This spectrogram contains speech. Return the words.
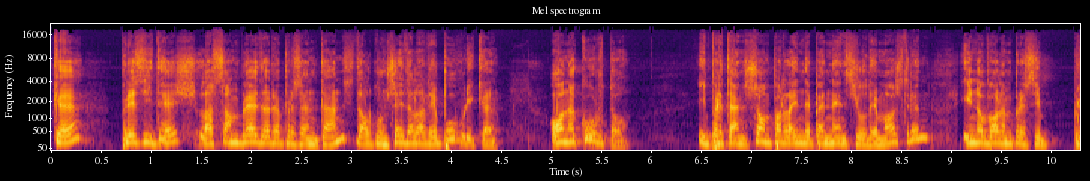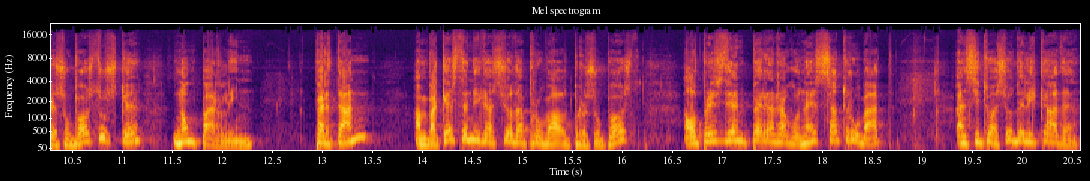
que presideix l'Assemblea de Representants del Consell de la República, on a Curto. I per tant són per la independència ho demostren i no volen pressupostos que no en parlin. Per tant, amb aquesta negació d'aprovar el pressupost, el president Pere Aragonès s'ha trobat en situació delicada.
